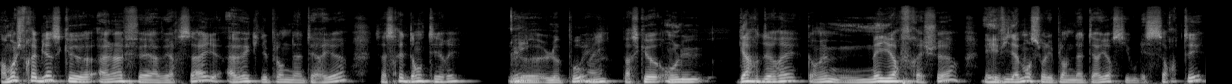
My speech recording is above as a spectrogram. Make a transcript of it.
Alors moi, je ferais bien ce que Alain fait à Versailles, avec les plantes d'intérieur, ça serait d'enterrer le, pot, parce qu'on lui garderait quand même une meilleure fraîcheur. Et évidemment, sur les plantes d'intérieur, si vous les sortez,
